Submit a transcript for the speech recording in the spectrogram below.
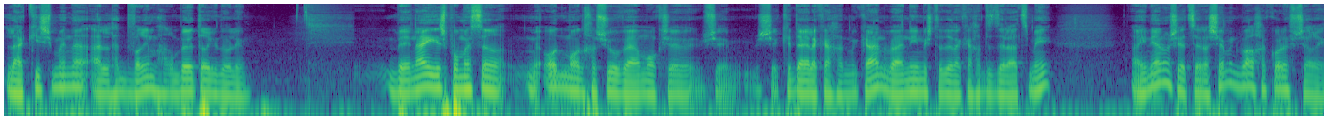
להקיש ממנה על הדברים הרבה יותר גדולים. בעיניי יש פה מסר מאוד מאוד חשוב ועמוק ש, ש, שכדאי לקחת מכאן, ואני משתדל לקחת את זה לעצמי. העניין הוא שאצל השם יתברך הכל אפשרי.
